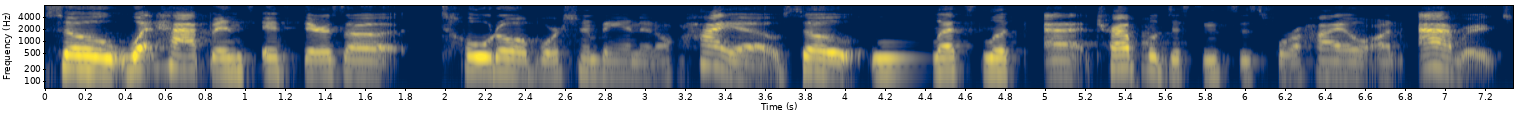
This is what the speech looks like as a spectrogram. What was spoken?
So, what happens if there's a total abortion ban in Ohio? So, let's look at travel distances for Ohio on average.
